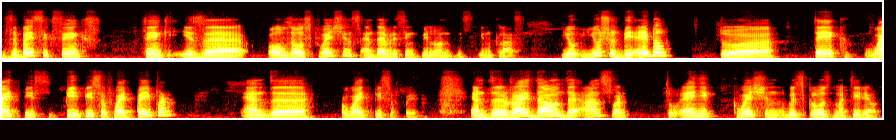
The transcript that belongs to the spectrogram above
The basic things thing is uh, all those questions and everything learn in class. You you should be able to uh, take white piece piece of white paper and uh, a white piece of paper and uh, write down the answer to any question with closed material.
